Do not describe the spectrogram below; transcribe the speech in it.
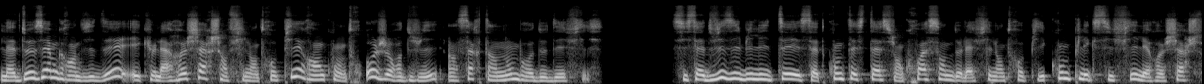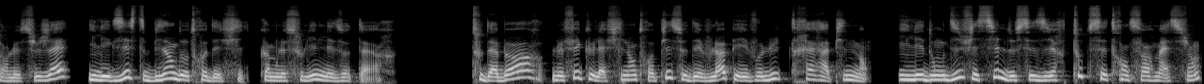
La deuxième grande idée est que la recherche en philanthropie rencontre aujourd'hui un certain nombre de défis. Si cette visibilité et cette contestation croissante de la philanthropie complexifient les recherches sur le sujet, il existe bien d'autres défis, comme le soulignent les auteurs. Tout d'abord, le fait que la philanthropie se développe et évolue très rapidement. Il est donc difficile de saisir toutes ces transformations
